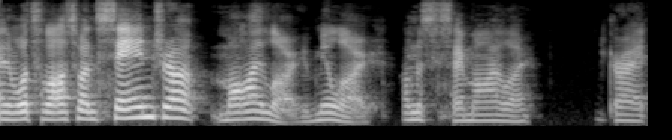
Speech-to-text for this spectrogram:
and what's the last one? Sandra Milo. Milo. I'm just gonna say Milo. Great.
